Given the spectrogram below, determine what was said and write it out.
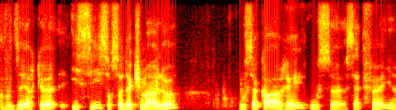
vous dire que ici, sur ce document-là, ou ce carré, ou cette feuille,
